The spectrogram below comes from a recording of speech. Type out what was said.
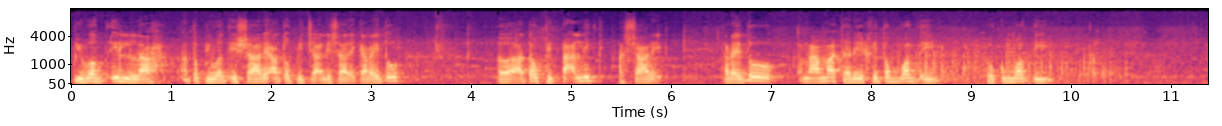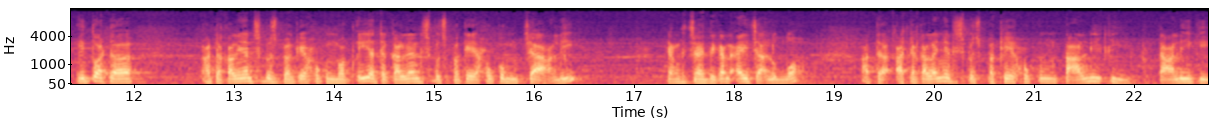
Biwad illah atau biwad isyari atau bijak syari. Karena itu uh, atau bitaklik asyari. Karena itu nama dari khitab wad'i, hukum wad'i itu ada ada kalian disebut sebagai hukum wad'i, ada kalian disebut sebagai hukum ja'li, yang dijadikan aijalullah ada ada kalanya disebut sebagai hukum ta'liqi ta'liqi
